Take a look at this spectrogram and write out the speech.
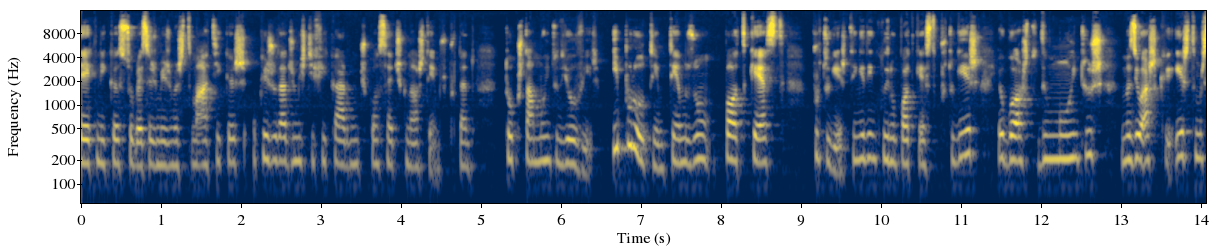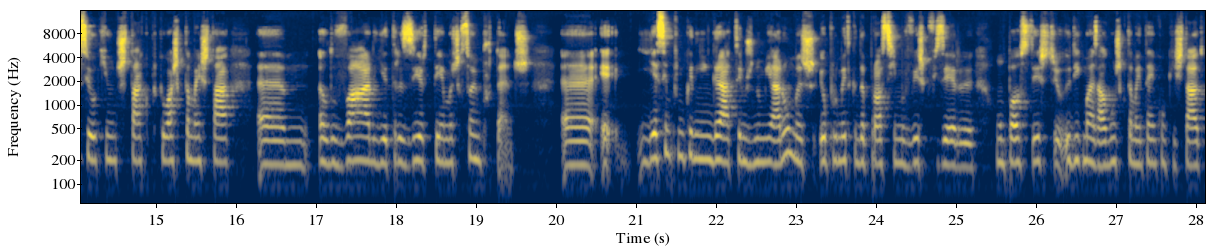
técnica sobre essas mesmas temáticas, o que ajuda a desmistificar muitos conceitos que nós temos. Portanto, estou a gostar muito de ouvir. E por último, temos um podcast português. Tinha de incluir um podcast português. Eu gosto de muitos, mas eu acho que este mereceu aqui um destaque porque eu acho que também está um, a levar e a trazer temas que são importantes. Uh, é, e é sempre um bocadinho ingrato termos de nomear um, mas eu prometo que da próxima vez que fizer eh, um post deste, eu, eu digo mais alguns que também têm conquistado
